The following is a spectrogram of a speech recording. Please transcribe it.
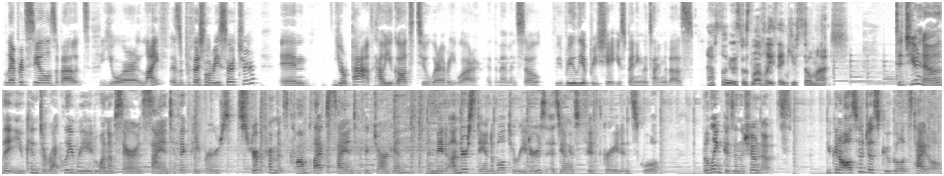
leopard seals, about your life as a professional researcher, and your path, how you got to wherever you are at the moment. So we really appreciate you spending the time with us. Absolutely. This was lovely. Thank you so much. Did you know that you can directly read one of Sarah's scientific papers, stripped from its complex scientific jargon and made understandable to readers as young as fifth grade in school? The link is in the show notes. You can also just Google its title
